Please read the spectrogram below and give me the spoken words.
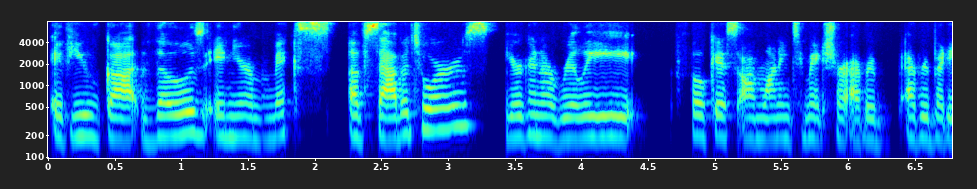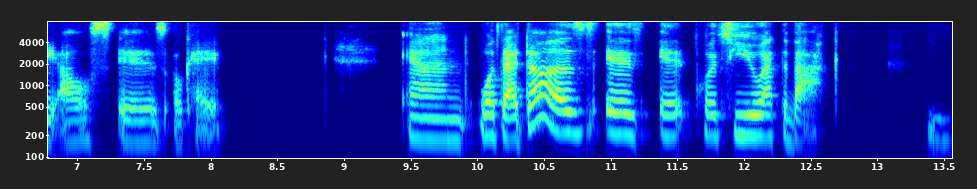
if you've got those in your mix of saboteurs, you're going to really focus on wanting to make sure every everybody else is okay. And what that does is it puts you at the back. Mm.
